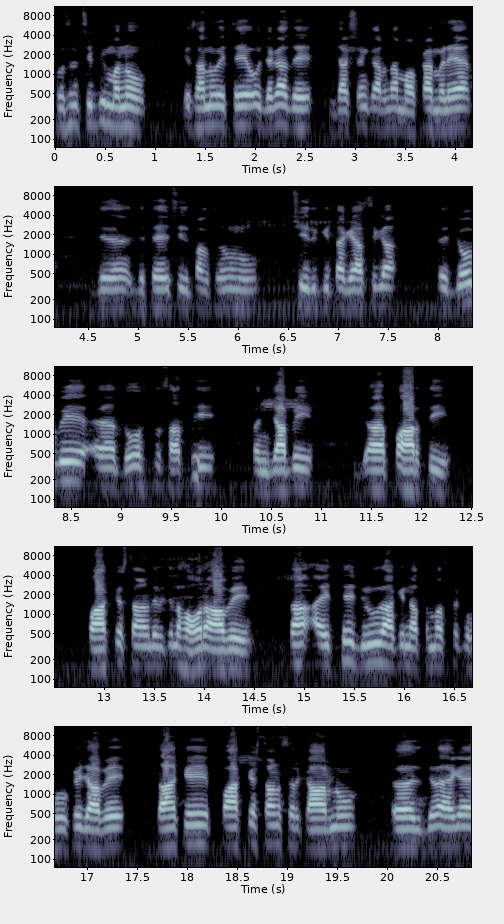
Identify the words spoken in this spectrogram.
ਖੁਸ਼ਨਸੀਬੀ ਮੰਨੋ ਕਿ ਸਾਨੂੰ ਇੱਥੇ ਉਹ ਜਗ੍ਹਾ ਦੇ ਦਰਸ਼ਨ ਕਰਨ ਦਾ ਮੌਕਾ ਮਿਲਿਆ, ਜਿ- ਜਿੱਥੇ ਸ਼ਹੀਦ ਭਗਤ ਸਿੰਘ ਨੂੰ ਸ਼ਹੀਦ ਕੀਤਾ ਗਿਆ ਸੀਗਾ। ਤੇ ਜੋ ਵੀ ਦੋਸਤ, ਸਾਥੀ, ਪੰਜਾਬੀ ਭਾਰਤੀ ਪਾਕਿਸਤਾਨ ਦੇ ਵਿੱਚ ਲਾਹੌਰ ਆਵੇ ਤਾਂ ਇੱਥੇ ਜ਼ਰੂਰ ਆ ਕੇ ਨਤਮਸਤਕ ਹੋ ਕੇ ਜਾਵੇ ਤਾਂ ਕਿ ਪਾਕਿਸਤਾਨ ਸਰਕਾਰ ਨੂੰ ਜਿਹੜਾ ਹੈਗਾ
